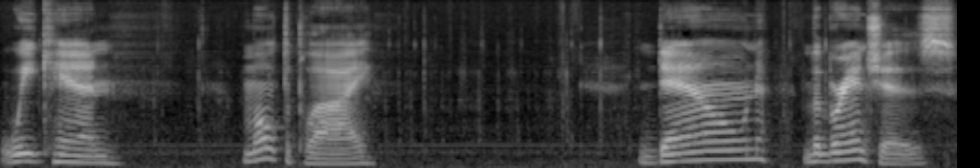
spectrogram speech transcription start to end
we can multiply down the branches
